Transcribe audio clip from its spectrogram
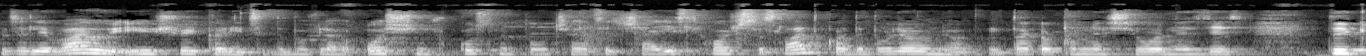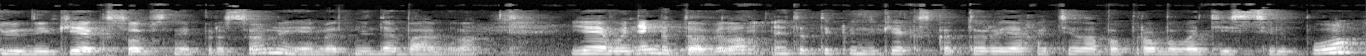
заливаю и еще и корицы добавляю. Очень вкусный получается чай. Если хочется сладкого, добавляю мед. Но так как у меня сегодня здесь тыквенный кекс собственной персоны, я мед не добавила. Я его не готовила. Это тыквенный кекс, который я хотела попробовать из сельпо.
